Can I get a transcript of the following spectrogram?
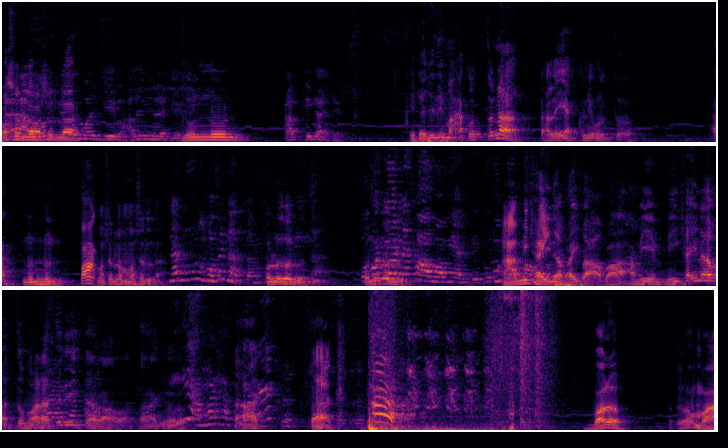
মশলা হ্যাঁ, মশলা। হয়েছে। নুন নুন। সব ঠিক আছে। এটা যদি মা করতো না তাহলে এক্ষুনি বলতো আহ নুন নুন মশলা মশলা। না নুন হবে না তো আমি হলুদ, হলুদ। আমি। খাই না ভাই বাবা। আমি এমনি খাই না আবার তোমার হাতের এইটা বাবা। থাক থাক? থাক। বলো। ও মা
